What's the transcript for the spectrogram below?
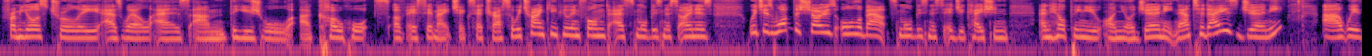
from yours truly, as well as um, the usual uh, cohorts of SMH, etc. So we try and keep you informed as small business owners, which is what the show's all about small business education and helping you on your journey. Now, today's journey, uh, we're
